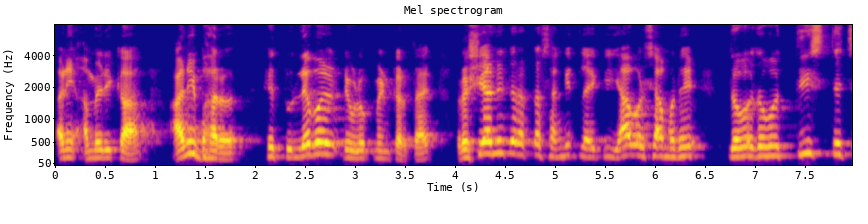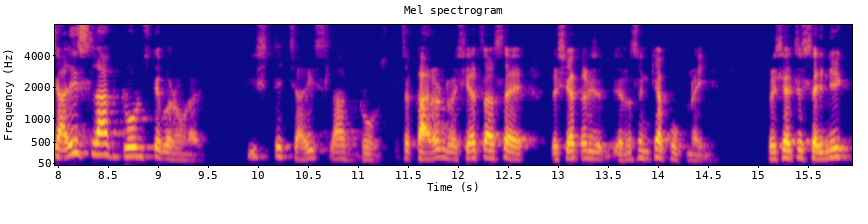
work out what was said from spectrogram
आणि अमेरिका आणि भारत हे तुल्यबळ डेव्हलपमेंट करतायत. रशियाने तर आत्ता सांगितलं आहे की या वर्षामध्ये जवळजवळ तीस ते चाळीस लाख ड्रोन्स ते बनवणार आहेत. तीस ते चाळीस लाख ड्रोन्स. त्याचं कारण रशियाचं असं आहे रशियाकडे जनसंख्या खूप नाही आहे रशियाचे सैनिक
